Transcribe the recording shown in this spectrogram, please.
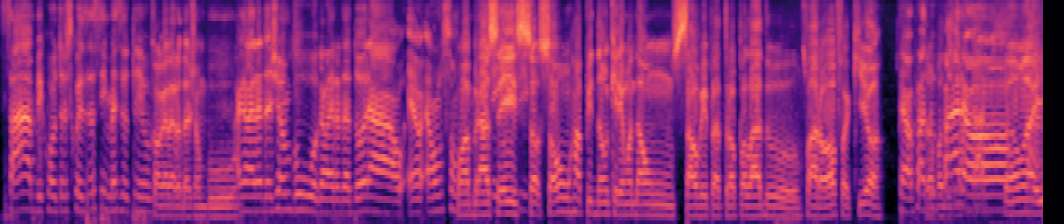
sabe? Com outras coisas assim, mas eu tenho. Com a galera da Jambu. A galera da Jambu, a galera da Doral. É, é um som que Um eu me abraço aí, só, só um rapidão, queria mandar um salve aí pra tropa lá do Farofa aqui, ó. Tropa do Tropa do Farol. Tamo aí,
